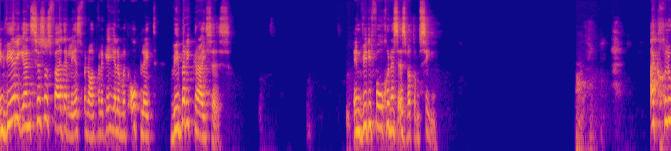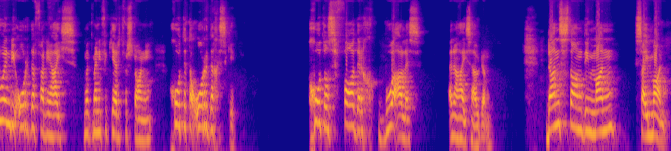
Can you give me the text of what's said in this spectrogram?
En weer eens, soos ons verder lees vanaand, wil ek hê julle moet oplet wie by die kruis is. En wie die volgenes is wat hom sien. Ek glo in die orde van die huis, moet my nie verkeerd verstaan nie. God het 'n orde geskep. God ons Vader bo alles in 'n huishouding. Dan staan die man sy man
